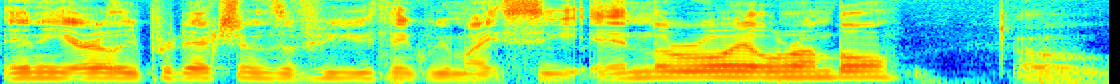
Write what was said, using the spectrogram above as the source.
any early predictions of who you think we might see in the Royal Rumble? Oh.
